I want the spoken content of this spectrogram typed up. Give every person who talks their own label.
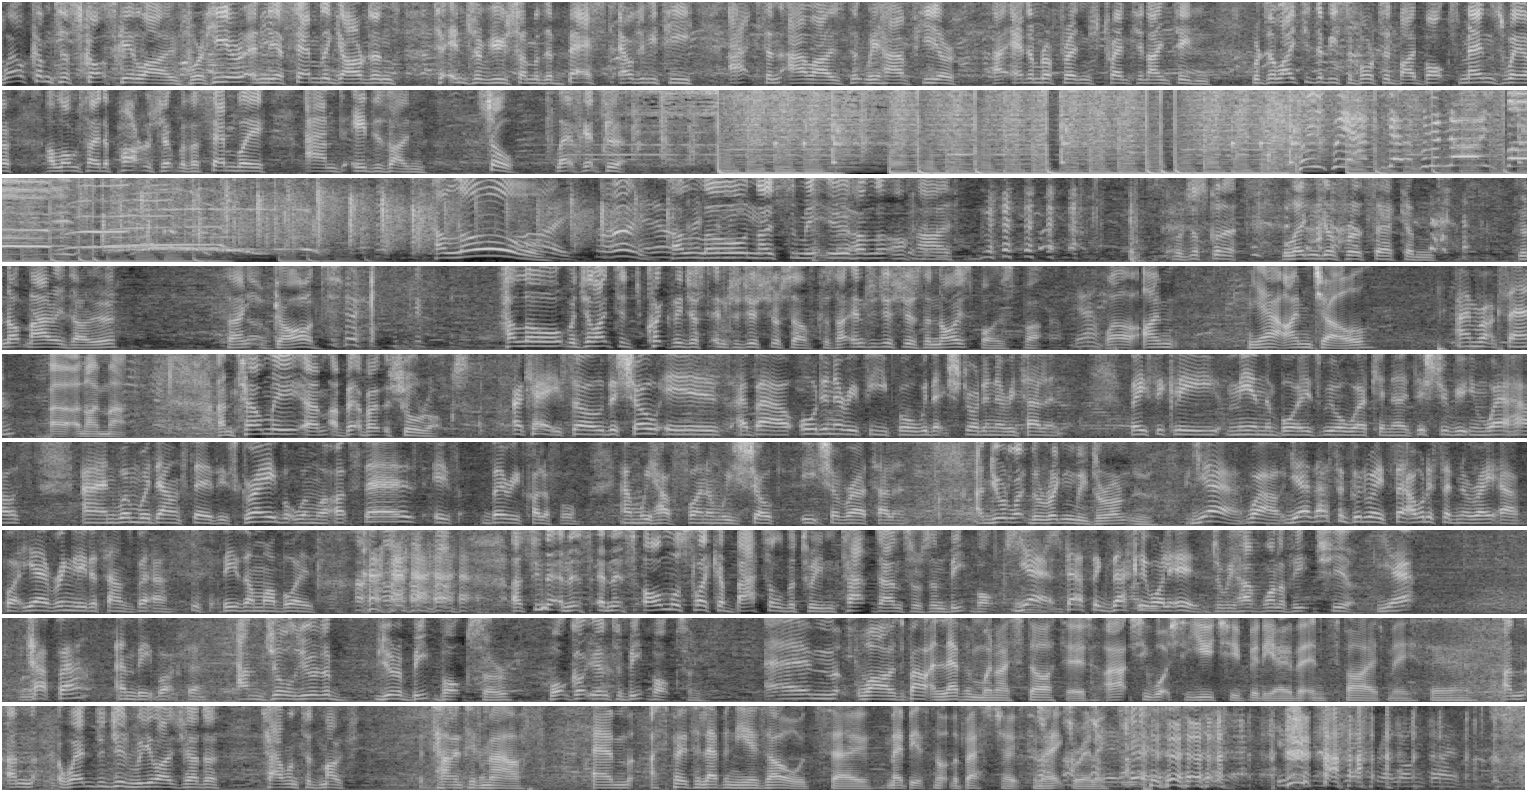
Speaker 1: Welcome to ScotsGay Live. We're here in the Assembly Gardens to interview some of the best LGBT acts and allies that we have here at Edinburgh Fringe 2019. We're delighted to be supported by Box Menswear alongside a partnership with Assembly and AD Zyne. So, let's get to it. Please Hello, nice to meet you. Hello, oh, hi. Just- we're just going to linger for a second. You're not married, are you? Thank God. Hello, would you like to quickly just introduce yourself? Because I introduced you as the Noise Boys, but.
Speaker 2: Yeah.
Speaker 3: Well, I'm, yeah, I'm Joel.
Speaker 2: I'm Roxanne.
Speaker 4: Uh, and I'm Matt.
Speaker 1: And tell me um, a bit about the show, Rocks.
Speaker 2: Okay, so the show is about ordinary people with extraordinary talents. Basically, me and the boys, we all work in a distributing warehouse, and when we're downstairs, it's great, but when we're upstairs, it's very colourful, and we have fun and we show each other our talents.
Speaker 1: And you're like the ringleader, aren't you?
Speaker 2: Yeah, wow, yeah, that's a good way to say. it. I would have said narrator, but yeah, ringleader sounds better. These are my boys.
Speaker 1: I've seen it, and it's and it's almost like a battle between tap dancers and beatboxers.
Speaker 2: Yeah, that's exactly what it is.
Speaker 1: Do we have one of each here?
Speaker 2: Yeah. Tapper and beatboxer.
Speaker 1: And Joel, you're a you're a beatboxer. What got you into beatboxing?
Speaker 3: Um, well, I was about 11 when I started. I actually watched a YouTube video that inspired me. So, yeah.
Speaker 1: And and when did you realise you had a talented mouth?
Speaker 3: A talented mouth. Um, I suppose 11 years old, so maybe it's not the best joke to make, really.
Speaker 2: He's been in for a long time.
